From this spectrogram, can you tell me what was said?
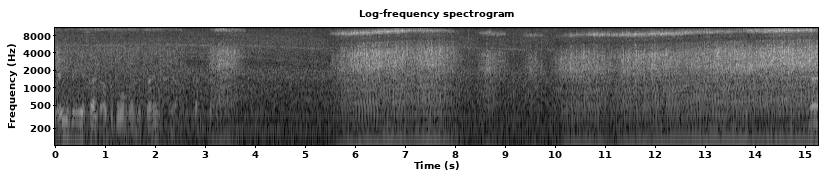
irgendwie bin ich jetzt falsch aufgebogen, kann das sein? Ja, kann sein. Ja, das ist halt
